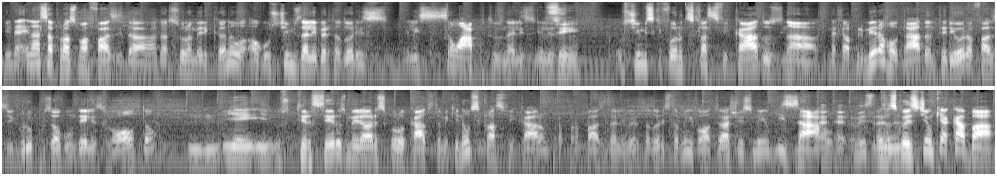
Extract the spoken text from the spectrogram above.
E nessa próxima fase da, da Sul-Americana, alguns times da Libertadores, eles são aptos, né? Eles, eles, Sim. Os times que foram desclassificados na, naquela primeira rodada anterior à fase de grupos, algum deles voltam. Uhum. E, e, os terceiros melhores colocados também, que não se classificaram para a fase da Libertadores, também votam. Eu acho isso meio bizarro. É, é Essas né? coisas tinham que acabar.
